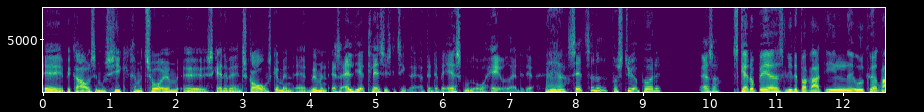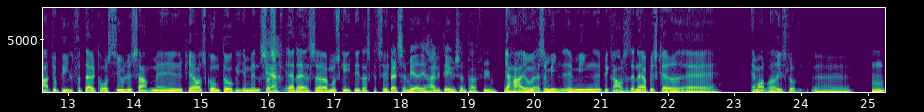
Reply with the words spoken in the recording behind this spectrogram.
Øh, begravelse, musik, krematorium, øh, skal det være en skov, skal man, øh, vil man, altså alle de her klassiske ting, der er, den der med asken ud over havet og alt det der. Ja, ja. Sæt sig ned, få styr på det. Altså, Skal du bære lille barat i en øh, udkørt radiobil fra Dalgårds Sivle sammen med en Pjerrot-skumdukke, jamen så Ja. er det altså måske det, der skal til. balsameret i Harley Davidson parfume. Jeg har jo, altså min, øh, min begravelse, den er jo beskrevet af, af Mondred Rislund. Øh, Mm.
